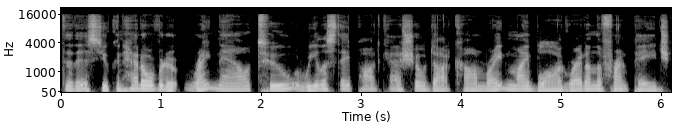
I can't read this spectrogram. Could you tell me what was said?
to this, you can head over to right now to realestatepodcastshow.com, right in my blog, right on the front page.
